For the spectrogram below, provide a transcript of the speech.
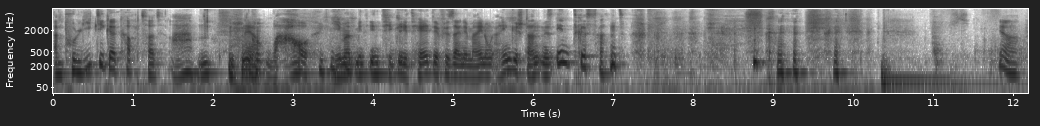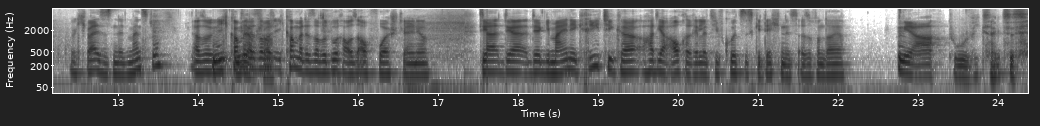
einen Politiker gehabt hat. Ah, hm. ja. Wow, jemand mit Integrität, der für seine Meinung eingestanden ist. Interessant. ja, ich weiß es nicht. Meinst du? Also ich kann, mir Ja, das aber, ich kann mir das aber durchaus auch vorstellen, ja. Der, der, der gemeine Kritiker hat ja auch ein relativ kurzes Gedächtnis, also von daher. Ja, du, wie gesagt, das,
